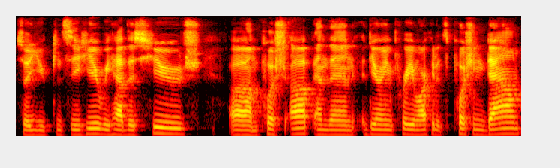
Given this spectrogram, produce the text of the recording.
So you can see here we have this huge um, push up and then during pre-market it's pushing down.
